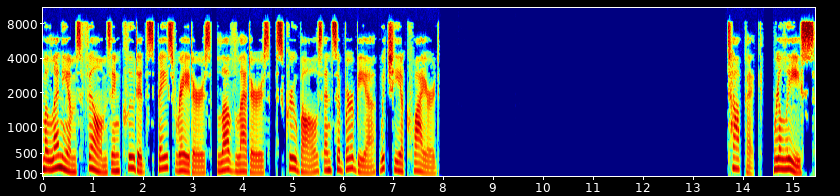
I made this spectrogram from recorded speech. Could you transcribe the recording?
Millennium's films included Space Raiders, Love Letters, Screwballs and Suburbia which he acquired. Release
